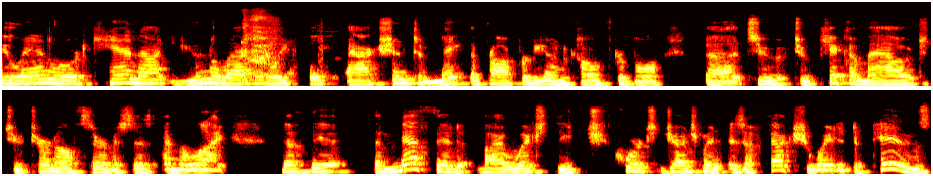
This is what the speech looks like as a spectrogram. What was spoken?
the landlord cannot unilaterally take action to make the property uncomfortable, uh, to, to kick them out, to turn off services, and the like. The, the, the method by which the court's judgment is effectuated depends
